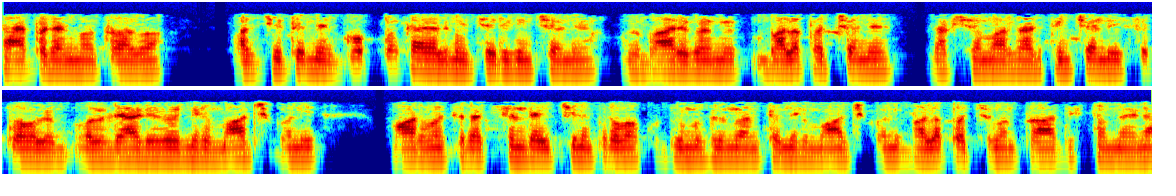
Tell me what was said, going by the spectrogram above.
సహాయపడండి సహాయపడను ప్రభావ వాళ్ళ జీవితం మీరు గొప్ప కార్యాలు మీరు జరిగించండి. వాళ్ళ భార్య మీరు బలపరచండి. లక్ష్యం నడిపించండి. వాళ్ళ డాడీ మీరు మార్చుకొని మారు మంచి రక్షణ ఇచ్చిన ప్రభావ కుటుంబం అంతా మీరు మార్చుకొని బలపరచమని ప్రార్థిష్టమైన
